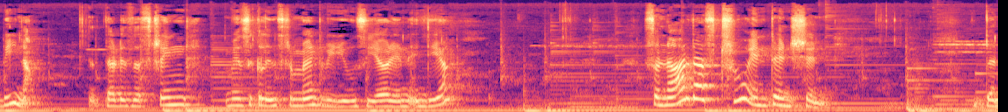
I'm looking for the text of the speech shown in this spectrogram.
veena. That is a string musical instrument we use here in India. So, Narada's true intention, the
